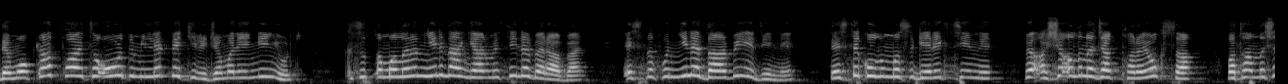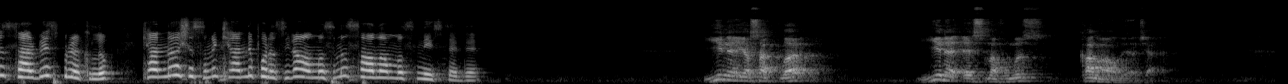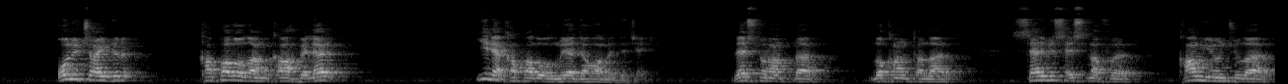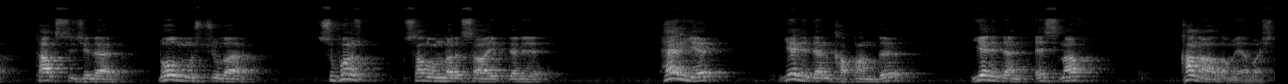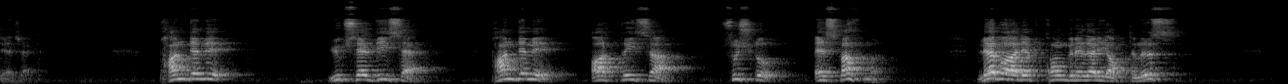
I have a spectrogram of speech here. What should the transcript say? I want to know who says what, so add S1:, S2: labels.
S1: Demokrat Parti Ordu Milletvekili Cemal Engin kısıtlamaların yeniden gelmesiyle beraber esnafın yine darbe yediğini, destek olunması gerektiğini ve aşı alınacak para yoksa vatandaşın serbest bırakılıp kendi aşısını kendi parasıyla almasının sağlanmasını istedi.
S2: Yine yasaklar, yine esnafımız kan ağlayacak. 13 aydır kapalı olan kahveler yine kapalı olmaya devam edecek. Restoranlar, lokantalar, servis esnafı, kamyoncular, taksiciler, dolmuşçular, spor salonları sahipleri her yer yeniden kapandı. Yeniden esnaf kan ağlamaya başlayacak. Pandemi yükseldiyse, pandemi arttıysa suçlu esnaf mı? Lebalep kongreler yaptınız,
